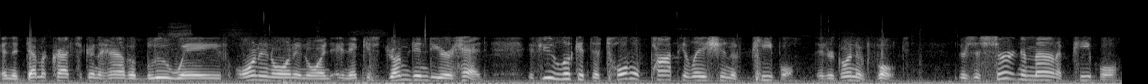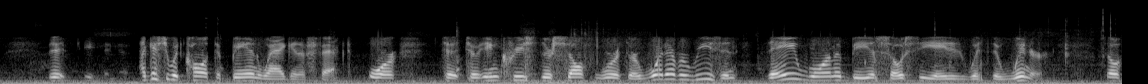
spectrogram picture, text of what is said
and the Democrats are going to have a blue wave, on and on and on, and it gets drummed into your head. If you look at the total population of people that are going to vote, there's a certain amount of people that I guess you would call it the bandwagon effect, or to, to increase their self worth, or whatever reason, they want to be associated with the winner. So,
